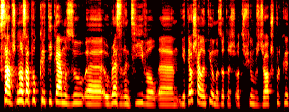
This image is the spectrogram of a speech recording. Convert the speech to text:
sabes, nós há pouco criticámos o, uh, o Resident Evil uh, e até o Silent Hill, mas outros, outros filmes de jogos, porque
